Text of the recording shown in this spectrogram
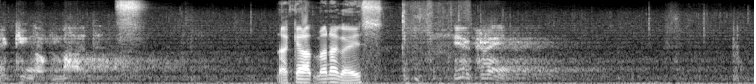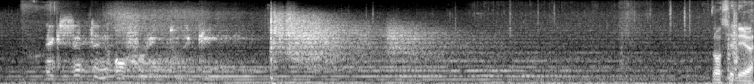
A king of mud. Nah, kilat mana guys? Here, Crane. Accept an offering to Oh sini ya.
